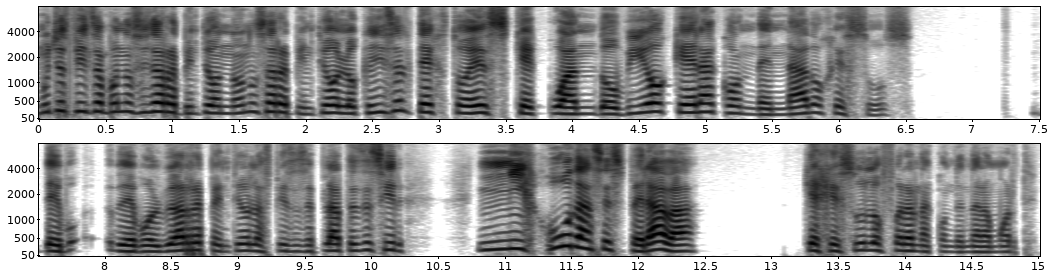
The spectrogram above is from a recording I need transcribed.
muchos piensan, bueno, si se arrepintió, no, no se arrepintió. Lo que dice el texto es que cuando vio que era condenado Jesús, devolvió arrepentido las piezas de plata. Es decir, ni Judas esperaba que Jesús lo fueran a condenar a muerte.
